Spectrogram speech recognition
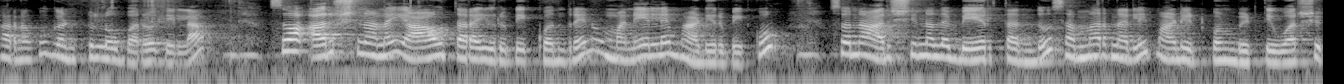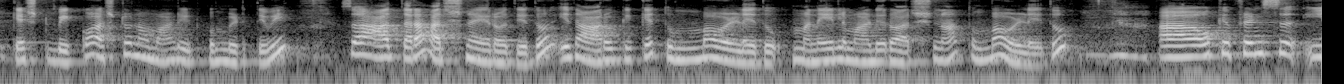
ಕಾರಣಕ್ಕೂ ಗಂಟಲು ನೋವು ಬರೋದಿಲ್ಲ. ಸೊ ಅರಿಶಿನ ಯಾವ ಥರ ಇರಬೇಕು ಅಂದರೆ ನಾವು ಮನೆಯಲ್ಲೇ ಮಾಡಿರಬೇಕು. ಸೊ ನಾವು ಅರಿಶಿನದ ಬೇರು ತಂದು ಸಮ್ಮರ್ನಲ್ಲಿ ಮಾಡಿ ಇಟ್ಕೊಂಡ್ಬಿಡ್ತೀವಿ ವರ್ಷಕ್ಕೆ ಎಷ್ಟು ಬೇಕೋ ಅಷ್ಟು ನಾವು ಮಾಡಿ ಇಟ್ಕೊಂಡ್ಬಿಡ್ತೀವಿ ಸೊ ಆ ಥರ ಅರಿಶಿನ ಇರೋದಿದು ಇದು. ಆರೋಗ್ಯಕ್ಕೆ ತುಂಬ ಒಳ್ಳೆಯದು ಮನೆಯಲ್ಲಿ ಮಾಡಿರೋ ಅರಿಶಿನ ತುಂಬ ಒಳ್ಳೆಯದು ಓಕೆ ಫ್ರೆಂಡ್ಸ್ ಈ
